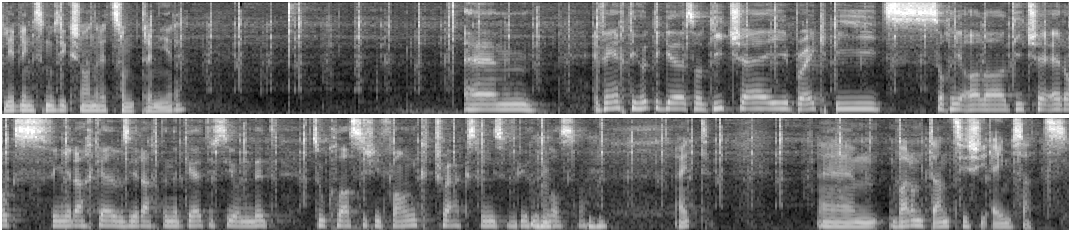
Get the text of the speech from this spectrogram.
Lieblingsmusikgenre zum Trainieren? Ähm, ich finde die heutigen so DJ, Breakbeats, so ein bisschen à la DJ Aerox, finde ich recht geil, weil sie recht energetisch sind und nicht zu klassische Funk-Tracks, wie ich sie früher Mhm. gelassen habe. Halt. Ähm, warum tanzt du in einem Satz?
